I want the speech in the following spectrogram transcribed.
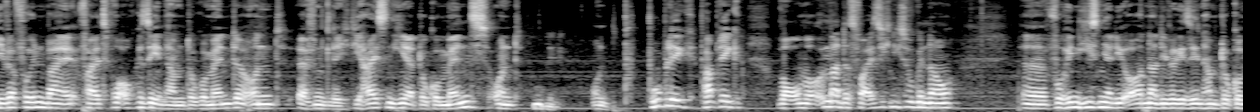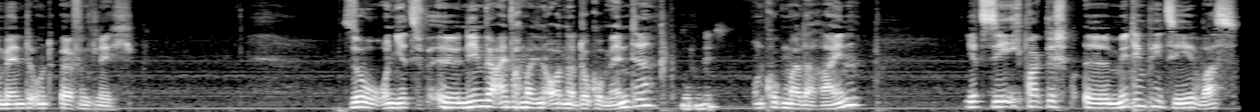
die wir vorhin bei Files Pro auch gesehen haben. Dokumente und öffentlich. Die heißen hier Documents und, Publik, und Public, Public, warum auch immer, das weiß ich nicht so genau. Äh, vorhin hießen ja die Ordner, die wir gesehen haben, Dokumente und öffentlich. So, und jetzt äh, nehmen wir einfach mal den Ordner Dokumente Dokument, und gucken mal da rein. Jetzt sehe ich praktisch äh, mit dem PC, was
